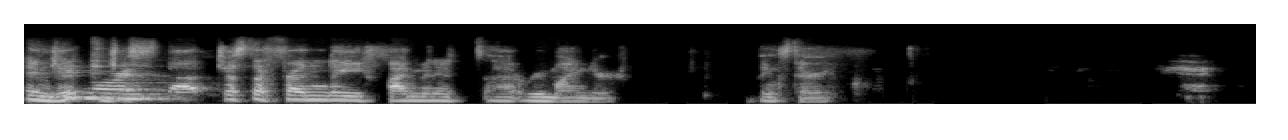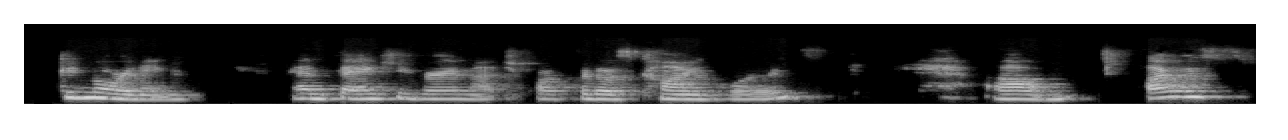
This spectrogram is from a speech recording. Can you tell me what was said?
And just, uh, just a friendly five minute uh, reminder. Thanks, Terry. Good morning, and thank you very much for those kind words. Um, I was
